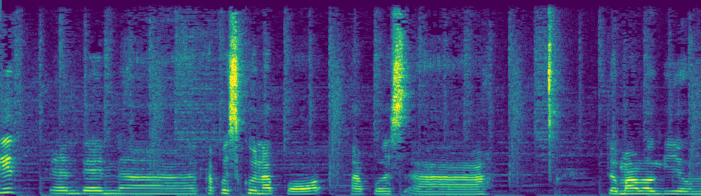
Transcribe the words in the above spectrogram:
it. And then uh, tapos ko na po. Tapos uh, tumawag yung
